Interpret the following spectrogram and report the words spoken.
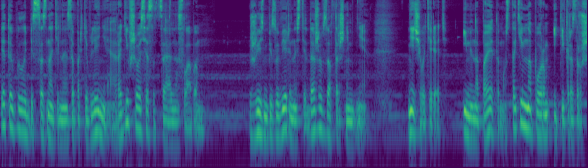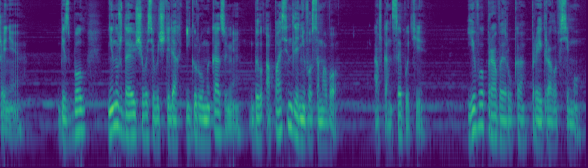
это было бессознательное сопротивление, родившегося социально слабым. Жизнь без уверенности даже в завтрашнем дне. Нечего терять. Именно поэтому с таким напором идти к разрушению. Бейсбол, не нуждающегося в учителях Игурумы Кадзуми, был опасен для него самого. А в конце пути его правая рука проиграла всему –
